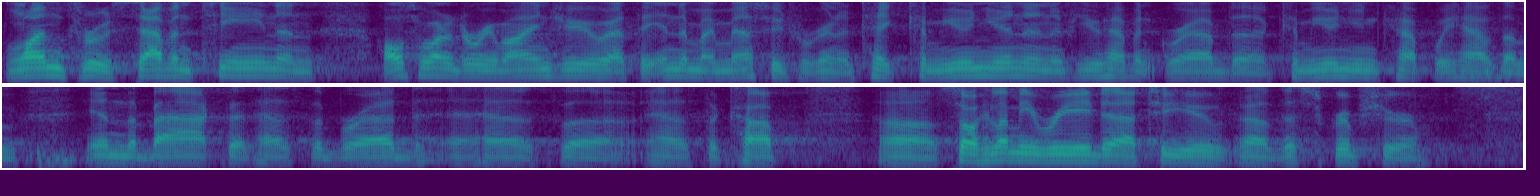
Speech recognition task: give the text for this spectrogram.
1 through 17. And also wanted to remind you at the end of my message, we're going to take communion. And if you haven't grabbed a communion cup, we have them in the back that has the bread, has the, has the cup. Uh, so let me read uh, to you uh, this scripture.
